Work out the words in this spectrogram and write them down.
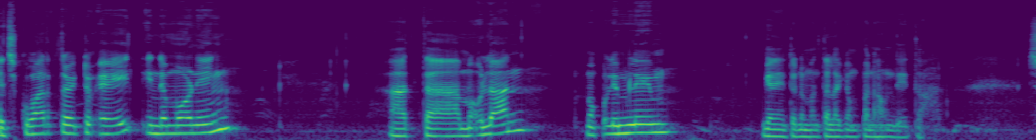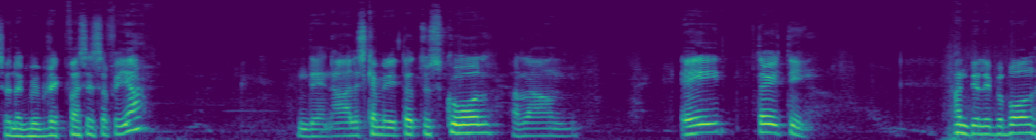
It's quarter to 8 in the morning. At ah, maulan, makulimlim. Ganito naman talagang panahon dito. So nagbe-breakfast si Sofia. And then aalis kami dito to school around 8.30. Unbelievable.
